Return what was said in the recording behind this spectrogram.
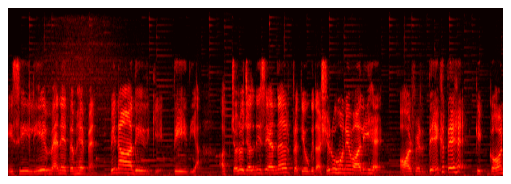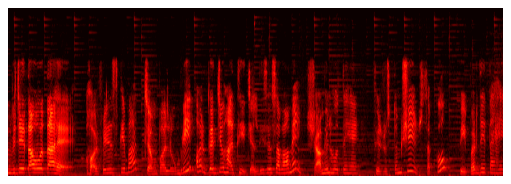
इसीलिए मैंने तुम्हें पेन बिना देर के दे दिया। अब चलो जल्दी से अंदर, प्रतियोगिता शुरू होने वाली है। और फिर देखते हैं कि कौन विजेता होता है। और फिर इसके बाद चंपा, लोमड़ी और गज्जू हाथी जल्दी से सभा में शामिल होते हैं। फिर रुस्तम शेर सबको पेपर देता है।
